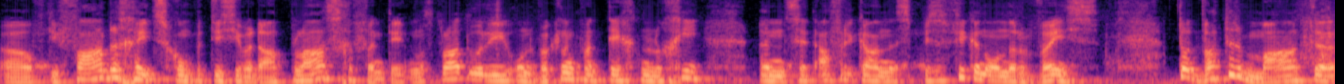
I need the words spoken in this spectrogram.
uh, of die vaardigheidskompetisie wat daar plaasgevind het. Ons praat oor die ontwikkeling van tegnologie in Suid-Afrika en spesifiek in onderwys. Tot watter mate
